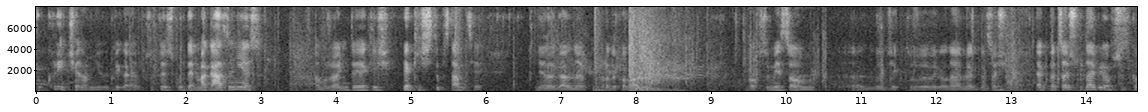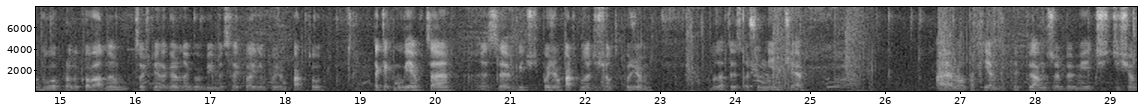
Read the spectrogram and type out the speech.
z ukrycia na mnie wybiegają. Co to jest, kurde, magazyn jest? A może oni to jakieś, jakieś substancje nielegalne produkowali? Bo w sumie są e, ludzie, którzy wyglądają jakby coś, jakby coś tutaj było, wszystko było produkowane, coś nielegalnego. Wbijmy sobie kolejny poziom hartu. Tak jak mówiłem, chcę e, sobie wbić poziom hartu na 10 poziom, bo za to jest osiągnięcie. A ja mam taki ambitny plan, żeby mieć 10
